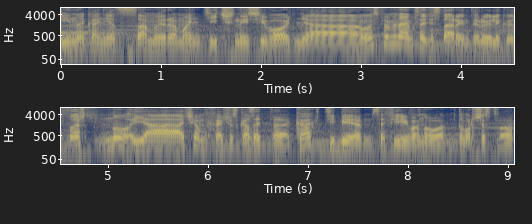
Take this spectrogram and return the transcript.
И, наконец, самый романтичный сегодня. Мы вспоминаем, кстати, старое интервью Liquid Flash. Ну, я о чем хочу сказать-то? Как тебе, София Иванова, творчество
